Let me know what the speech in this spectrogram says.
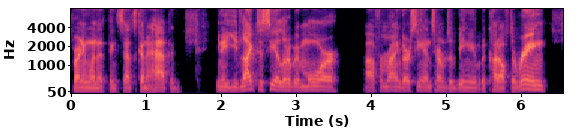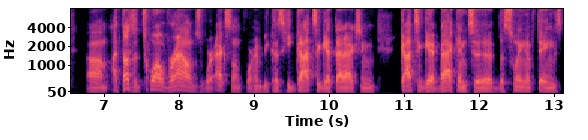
For anyone that thinks that's going to happen, you know, you'd like to see a little bit more uh, from Ryan Garcia in terms of being able to cut off the ring. Um, I thought the 12 rounds were excellent for him because he got to get that action, got to get back into the swing of things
